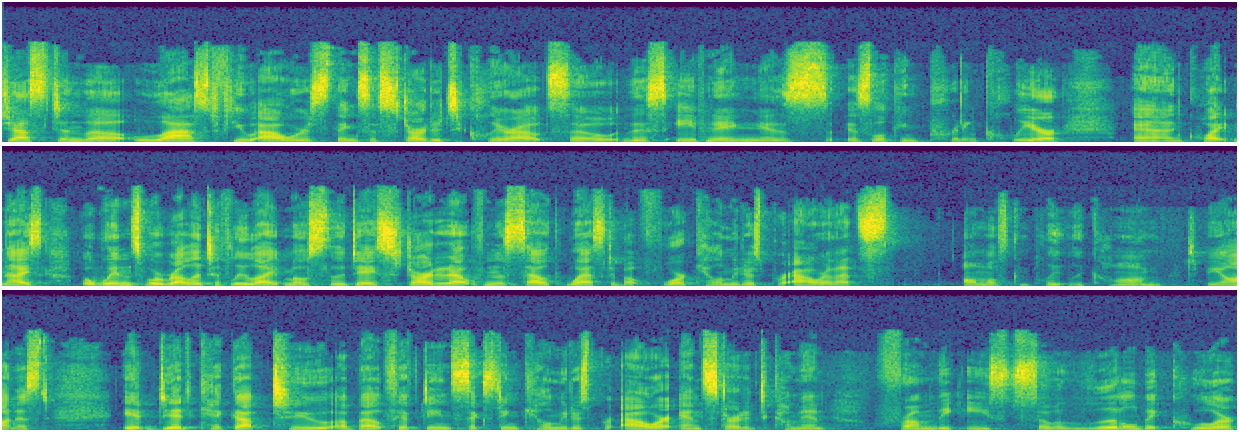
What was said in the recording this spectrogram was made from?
Just in the last few hours, things have started to clear out. So this evening is, is looking pretty clear and quite nice. But winds were relatively light most of the day. Started out from the southwest, about four kilometers per hour. That's almost completely calm, to be honest. It did kick up to about 15, 16 kilometers per hour and started to come in from the east. So a little bit cooler,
